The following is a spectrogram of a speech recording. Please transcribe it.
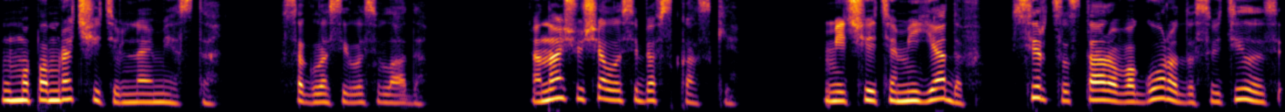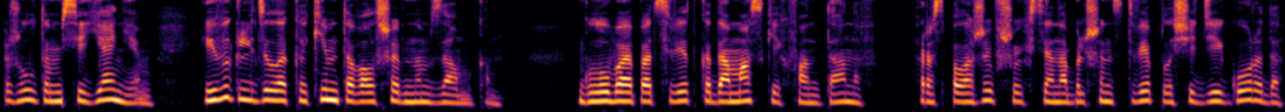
«Умопомрачительное место», — согласилась Влада. Она ощущала себя в сказке. Мечеть Амиядов, сердце старого города, светилось желтым сиянием и выглядело каким-то волшебным замком. Голубая подсветка дамасских фонтанов, расположившихся на большинстве площадей города,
